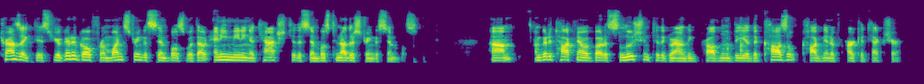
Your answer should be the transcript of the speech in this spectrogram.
translate this, you're going to go from one string of symbols without any meaning attached to the symbols to another string of symbols. Um, I'm going to talk now about a solution to the grounding problem via the causal cognitive architecture.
